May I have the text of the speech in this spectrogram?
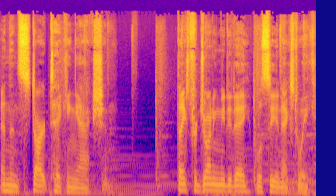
and then start taking action. Thanks for joining me today. We'll see you next week.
